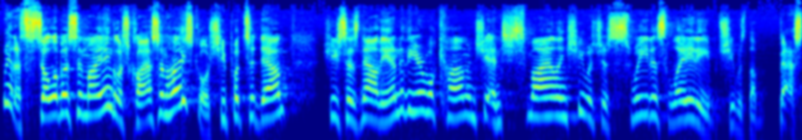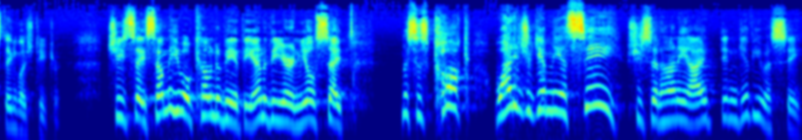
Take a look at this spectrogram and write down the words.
We had a syllabus in my English class in high school. She puts it down. She says, Now the end of the year will come, and, she, and she's smiling. She was just sweetest lady. She was the best English teacher. She'd say, Some of you will come to me at the end of the year, and you'll say, Mrs. Cook, why did you give me a C? She said, Honey, I didn't give you a C.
